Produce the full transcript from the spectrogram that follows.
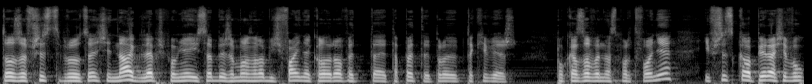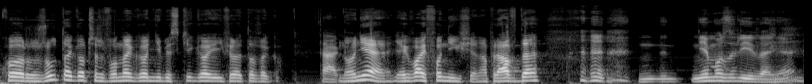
To, że wszyscy producenci nagle przypomnieli sobie, że można robić fajne, kolorowe te tapety, takie wiesz, pokazowe na smartfonie i wszystko opiera się wokół koloru żółtego, czerwonego, niebieskiego i fioletowego. Tak. No nie, jak w iPhone Xie, naprawdę. Niemożliwe, nie?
